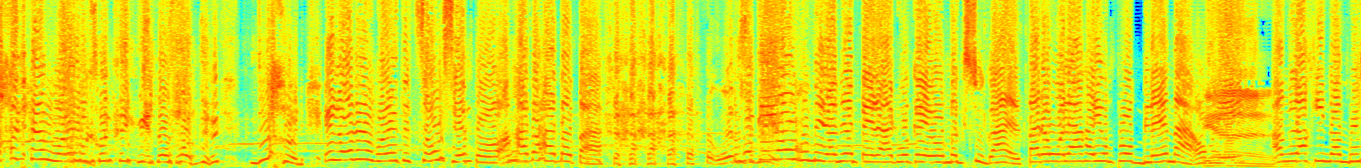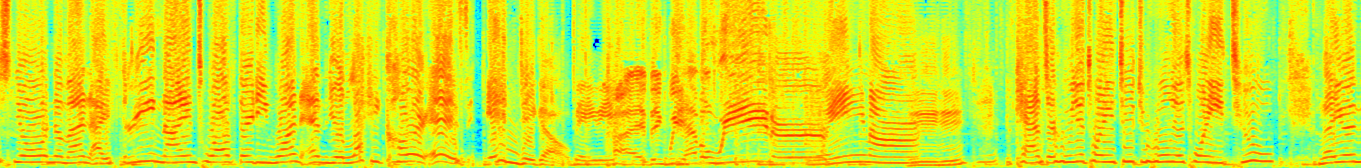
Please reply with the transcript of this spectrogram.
other words, Dumugo na yung ilong mo, dude. Dude, in other words, it's so simple. Ang haba-haba pa. What does Huwag it mean? kayong humiram ng pera at huwag kayong magsugal para wala kayong problema, okay? Yan. Ang lucky numbers nyo naman ay 3, 9, 12, 31, and your lucky color is indigo, baby. I think we have a wiener. Wiener. Cancer, Hulyo 22 to Hulyo 22. Ngayon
